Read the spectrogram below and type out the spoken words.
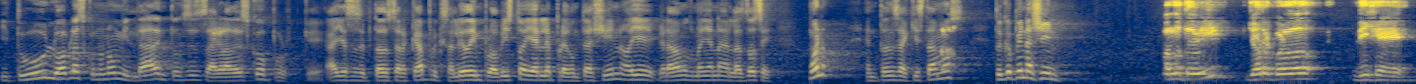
y, tú lo hablas con una humildad, entonces agradezco porque hayas aceptado estar acá, porque salió de improviso. Ayer le pregunté a Shin, oye, grabamos mañana a las 12. Bueno, entonces aquí estamos. ¿Tú qué opinas, Shin? Cuando te vi, yo recuerdo, dije,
